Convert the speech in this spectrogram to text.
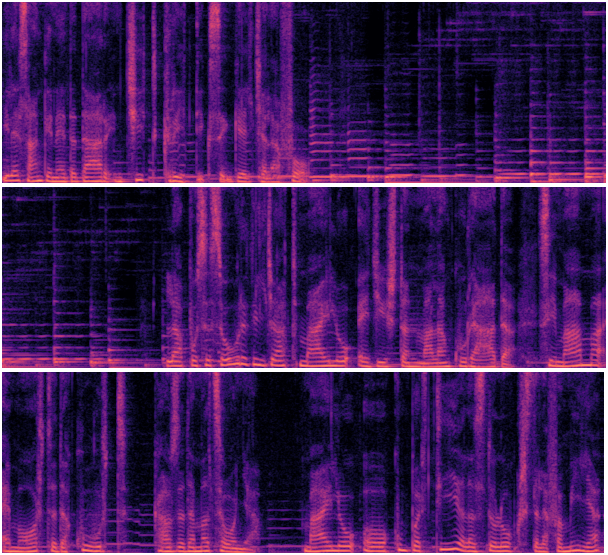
Il è anche ne da dare in cit critics in che ce la fa. La possessora del giat Milo è gistan malancurada. Si mamma è morta da curt, causa da malsogna. Milo o compartia las dolors della famiglia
